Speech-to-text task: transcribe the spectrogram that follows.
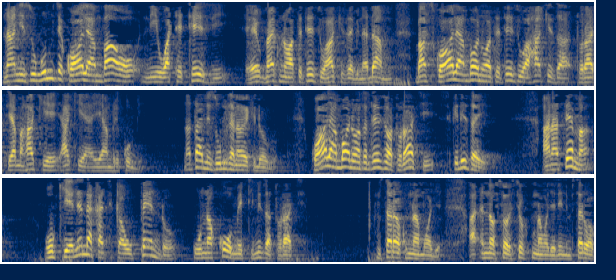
na nizungumze kwa wale ambao ni watetezi eh, kuna watetezi wa haki za binadamu basi kwa wale ambao ni watetezi wa haki za torati ama haki, haki ya, ya amri kumi nataka nizungumze nawewe kidogo. Kwa wale ambao ni watetezi wa torati sikiliza hii. Anasema ukienenda katika upendo unakuwa umetimiza torati mstari wa kumi na moja. Uh, no, sorry sio kumi na moja nini? Mstari wa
